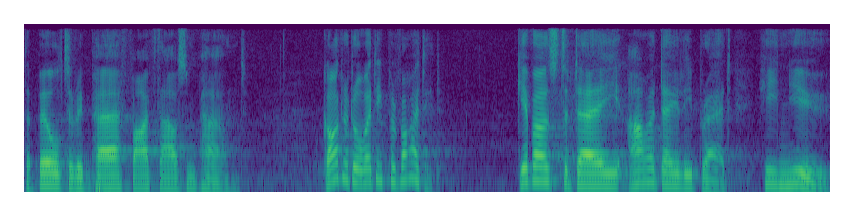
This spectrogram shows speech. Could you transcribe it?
The bill to repair £5,000. God had already provided. Give us today our daily bread. He knew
